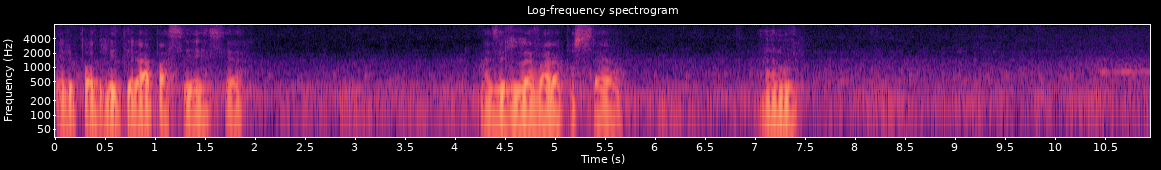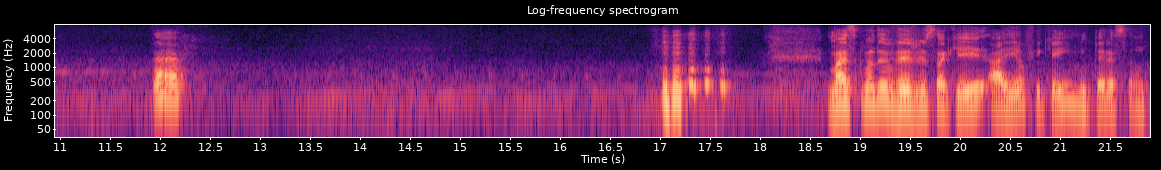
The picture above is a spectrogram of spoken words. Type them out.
Ele pode lhe tirar a paciência, mas ele levará para o céu. Ame. É. Mas quando eu vejo isso aqui, aí eu fiquei interessante.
